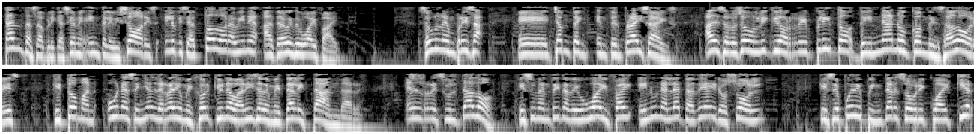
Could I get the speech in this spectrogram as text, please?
tantas aplicaciones en televisores, en lo que sea, todo ahora viene a través de Wi-Fi. Según la empresa eh, Chamtech Enterprises, ha desarrollado un líquido repleto de nanocondensadores que toman una señal de radio mejor que una varilla de metal estándar. El resultado es una antena de Wi-Fi en una lata de aerosol que se puede pintar sobre cualquier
